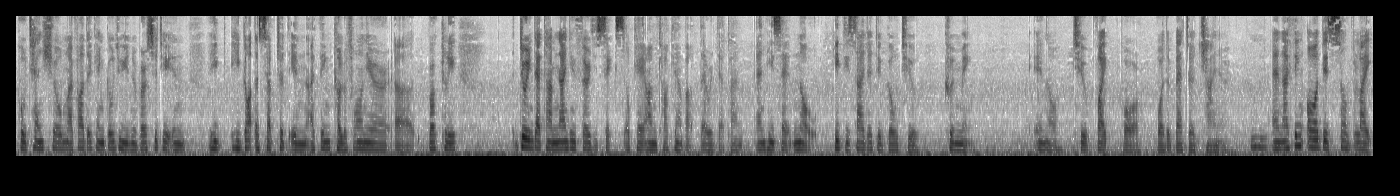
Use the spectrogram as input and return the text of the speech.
potential. My father can go to university in, he, he got accepted in, I think, California, uh, Berkeley during that time, 1936, okay, I'm talking about there at that time. And he said no. He decided to go to Kunming, you know, to fight for, for the better China. Mm-hmm. And I think all this sort of like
